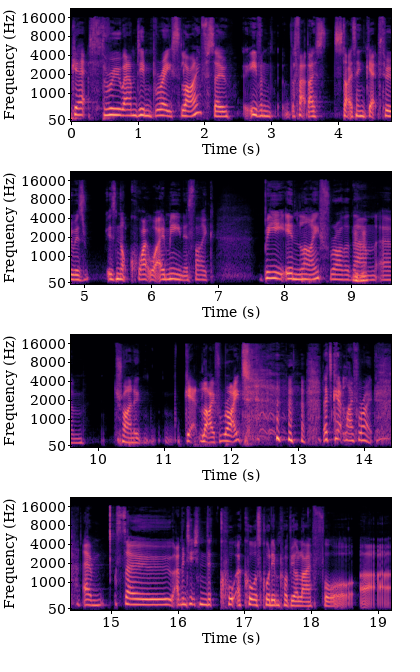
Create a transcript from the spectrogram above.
get through and embrace life. So even the fact that I started saying get through is is not quite what I mean. It's like be in life rather than um, trying to get life right. Let's get life right. Um, so I've been teaching the co- a course called Improv Your Life for, uh,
